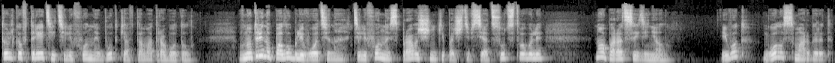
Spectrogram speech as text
Только в третьей телефонной будке автомат работал. Внутри на полу блевотина, телефонные справочники почти все отсутствовали, но аппарат соединял. И вот голос Маргарет.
